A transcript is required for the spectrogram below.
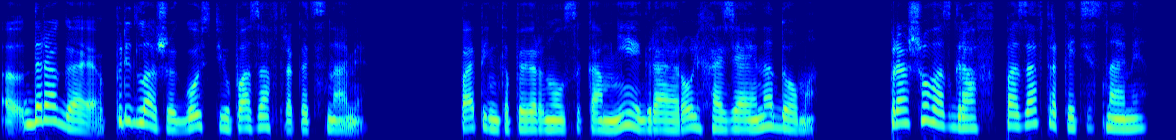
Э, дорогая, предложи гостью позавтракать с нами». Папенька повернулся ко мне, играя роль хозяина дома. «Прошу вас, граф, позавтракайте с нами».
